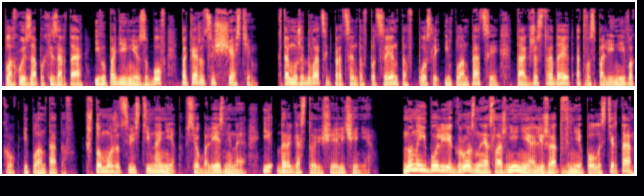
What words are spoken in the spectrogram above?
плохой запах изо рта и выпадение зубов покажутся счастьем. К тому же 20% пациентов после имплантации также страдают от воспалений вокруг имплантатов, что может свести на нет все болезненное и дорогостоящее лечение. Но наиболее грозные осложнения лежат вне полости рта,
